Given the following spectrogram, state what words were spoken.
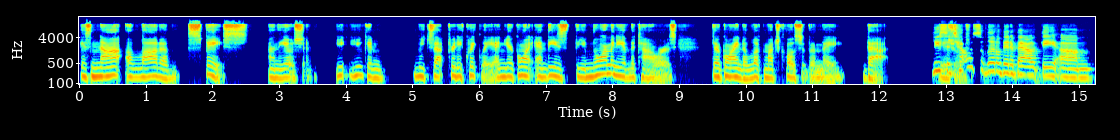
is not a lot of space on the ocean. You you can reach that pretty quickly, and you're going and these the enormity of the towers, they're going to look much closer than they that. Lisa, usually. tell us a little bit about the um,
